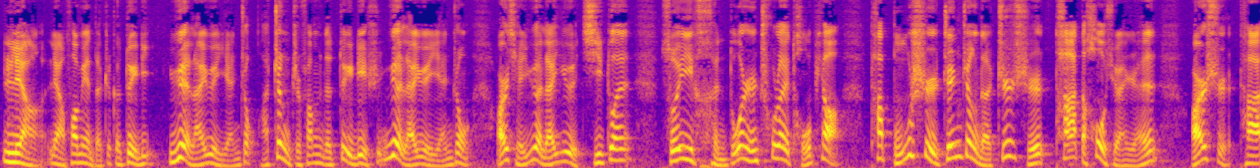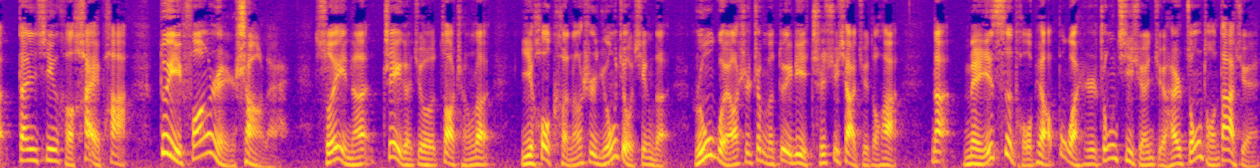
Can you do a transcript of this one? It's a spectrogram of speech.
两两方面的这个对立越来越严重啊，政治方面的对立是越来越严重，而且越来越极端。所以很多人出来投票，他不是真正的支持他的候选人，而是他担心和害怕对方人上来。所以呢，这个就造成了以后可能是永久性的。如果要是这么对立持续下去的话，那每一次投票，不管是中期选举还是总统大选，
